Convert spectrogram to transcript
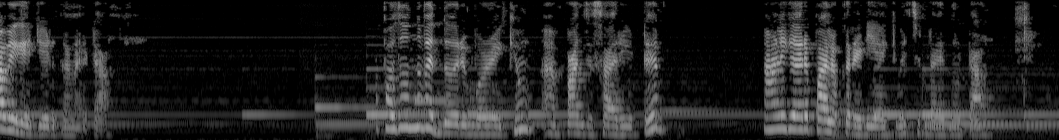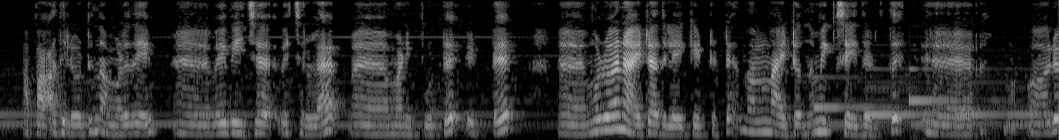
ആവി കയറ്റി എടുക്കണം കേട്ടോ. അപ്പോൾ അതൊന്ന് വെന്ത് വരുമ്പോഴേക്കും പഞ്ചസാര ഇട്ട് നാളികേര പാലൊക്കെ റെഡിയാക്കി വെച്ചിട്ടുണ്ടായിരുന്നു കേട്ടോ. അപ്പോൾ അതിലോട്ട് നമ്മൾ വേവിച്ച് വെച്ചുള്ള മണിപ്പൂട്ട് ഇട്ട് മുഴുവനായിട്ട് അതിലേക്ക് ഇട്ടിട്ട് നന്നായിട്ടൊന്ന് മിക്സ് ചെയ്തെടുത്ത് ഒരു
